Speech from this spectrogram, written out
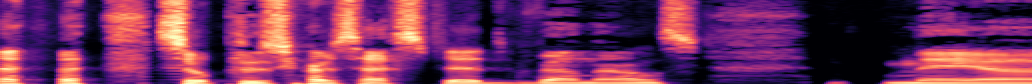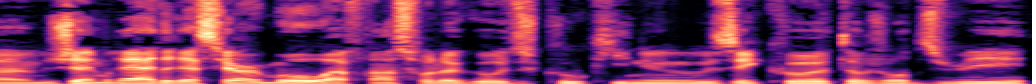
sur plusieurs aspects de gouvernance. Mais euh, j'aimerais adresser un mot à François Legault du coup qui nous écoute aujourd'hui.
